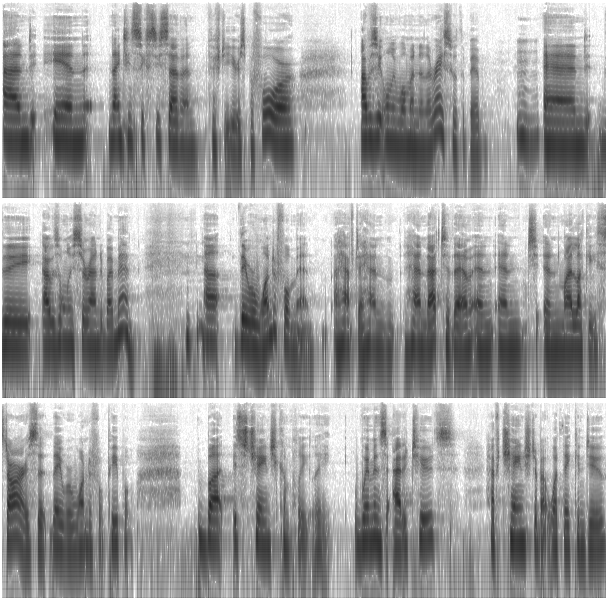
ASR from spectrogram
And in 1967, 50 years before, I was the only woman in the race with a bib. And the I was only surrounded by men. Uh, they were wonderful men. I have to hand hand that to them, and and and my lucky stars that they were wonderful people. But it's changed completely. Women's attitudes have changed about what they can do,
